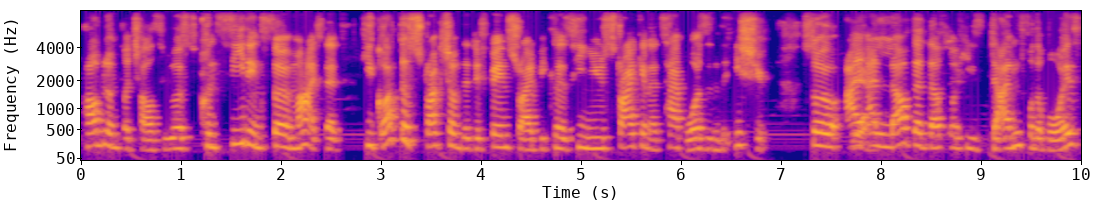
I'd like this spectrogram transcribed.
problem for Chelsea. We was conceding so much that he got the structure of the defense right because he knew strike and attack wasn't the issue. So I, I love that that's what he's done for the boys.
